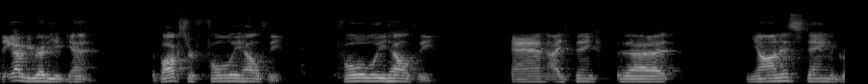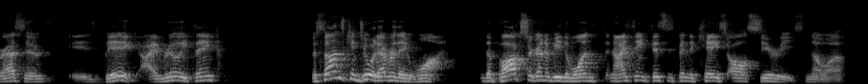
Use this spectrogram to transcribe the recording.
they got to be ready again. The Bucks are fully healthy, fully healthy. And I think that Giannis staying aggressive is big. I really think the Suns can do whatever they want. The Bucks are going to be the ones, and I think this has been the case all series. Noah,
